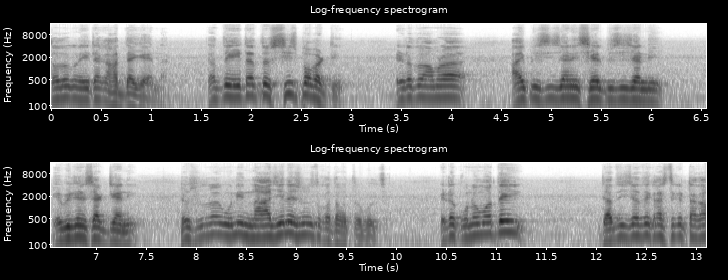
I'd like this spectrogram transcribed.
ততক্ষণ এই টাকা হাত দেওয়া যায় না। কারণ তো এটা তো সিজ প্রপার্টি এটা তো আমরা আইপিসি জানি সিআরপিসি জানি এভিডেন্স অ্যাক্ট জানি। সুতরাং উনি না জেনে সমস্ত কথাবার্তা বলছে এটা কোনো মতেই যাদের যাদের কাছ থেকে টাকা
